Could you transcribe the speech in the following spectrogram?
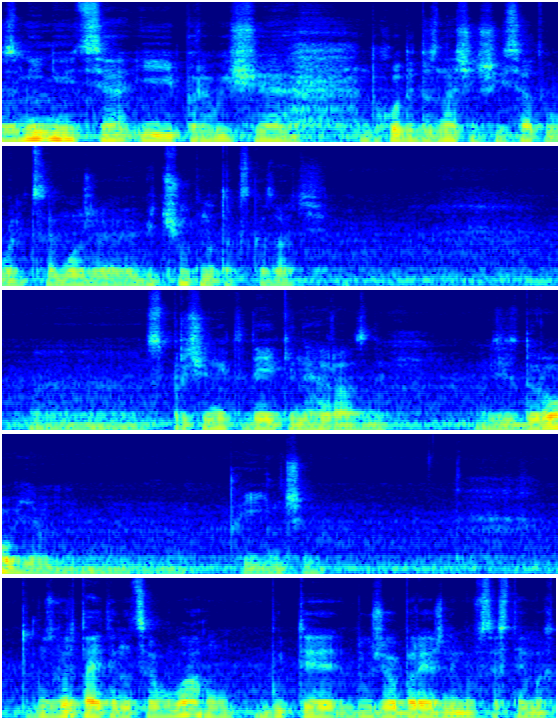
змінюється і перевищує, доходить до значень 60 вольт. Це може відчутно, так сказати, е, спричинити деякі негаразди зі здоров'ям та іншим. Тому звертайте на це увагу, будьте дуже обережними в системах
